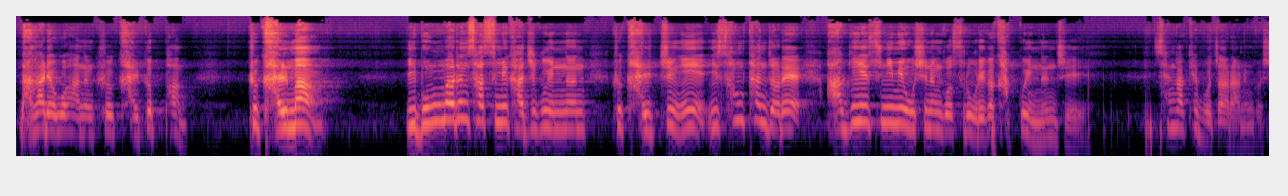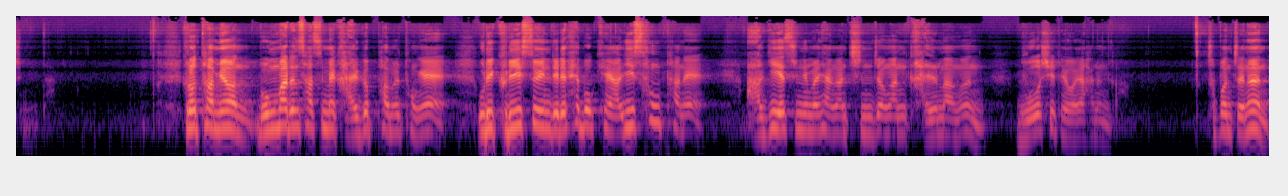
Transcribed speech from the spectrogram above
나가려고 하는 그 갈급함, 그 갈망, 이 목마른 사슴이 가지고 있는 그 갈증이 이 성탄절에 아기 예수님이 오시는 것으로 우리가 갖고 있는지 생각해 보자라는 것입니다. 그렇다면 목마른 사슴의 갈급함을 통해 우리 그리스도인들이 회복해야 할 이 성탄에 아기 예수님을 향한 진정한 갈망은 무엇이 되어야 하는가? 첫 번째는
